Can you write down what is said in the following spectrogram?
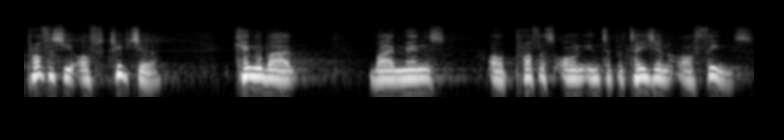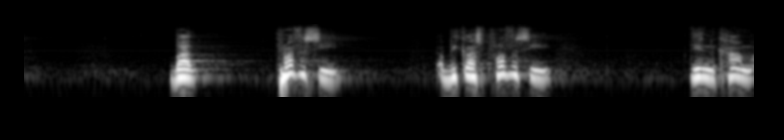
prophecy of scripture came about by men's or prophets' own interpretation of things. But prophecy, because prophecy didn't come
